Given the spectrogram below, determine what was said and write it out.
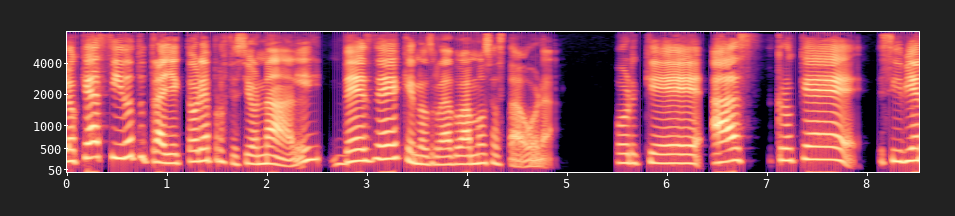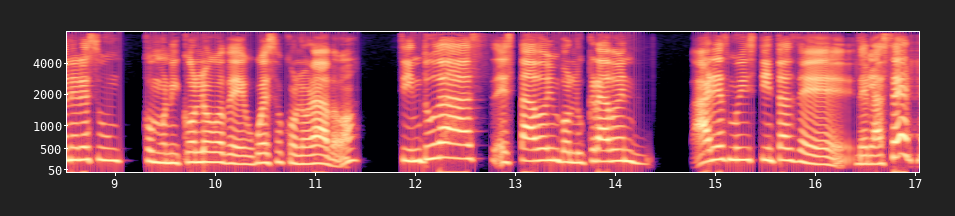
lo que ha sido tu trayectoria profesional desde que nos graduamos hasta ahora. Porque has, creo que si bien eres un comunicólogo de hueso colorado, sin duda has estado involucrado en áreas muy distintas de, del hacer,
